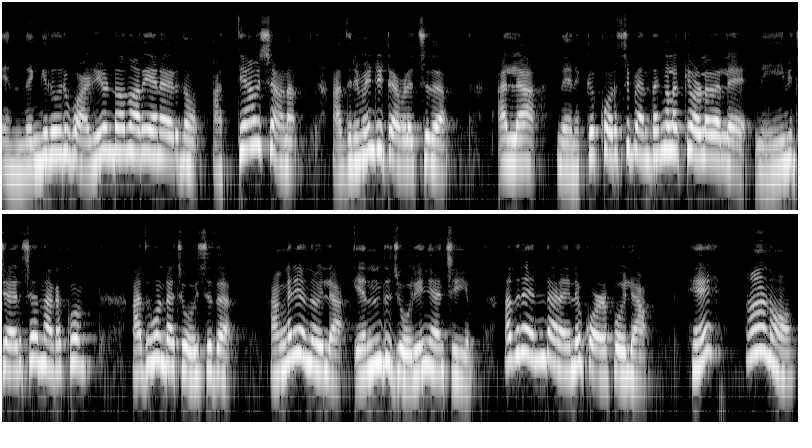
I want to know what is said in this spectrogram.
എന്തെങ്കിലും ഒരു വഴിയുണ്ടോ എന്ന് അറിയാനായിരുന്നു. അത്യാവശ്യമാണ് അതിനു വേണ്ടിയിട്ടാണ് വിളിച്ചത്. അല്ല നിനക്ക് കുറച്ച് ബന്ധങ്ങളൊക്കെ ഉള്ളതല്ലേ? നീ വിചാരിച്ചാൽ നടക്കും. അതുകൊണ്ടാണ് ചോദിച്ചത്. അങ്ങനെയൊന്നുമില്ല. എന്ത് ജോലിയും ഞാൻ ചെയ്യും. അതിന് എന്താണേലും കുഴപ്പമില്ല? ഏ ആണോ?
